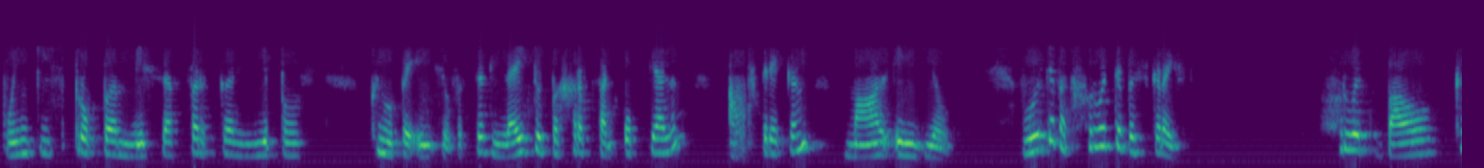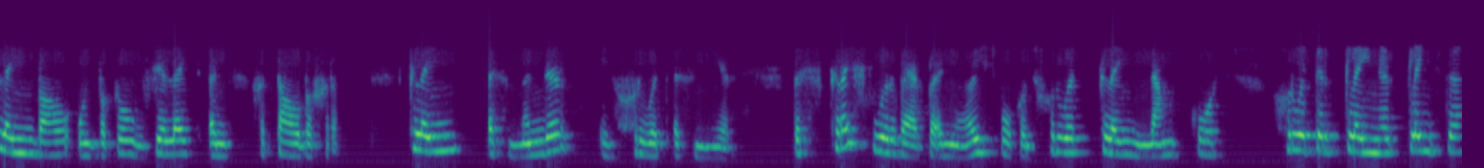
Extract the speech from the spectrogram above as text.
puntjies, proppe, messe, virke, lepels, knope en so voort. Dit lei tot begrip van optelling, aftrekking, maal en deel woorde wat grootte beskryf. Groot bal, klein bal ontwikkel hoeveelheid in getalbegrip. Klein is minder en groot is meer. Beskryf voorwerpe in die huis volgens groot, klein, lank, kort, groter, kleiner, kleinste,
